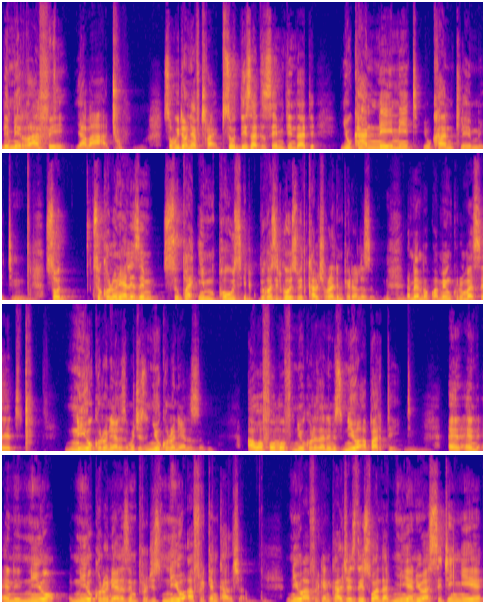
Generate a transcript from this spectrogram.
le merafe ya batho. So we don't have tribes. So these are the same thing that you can't name it, you can't claim it. Mm. So so colonialism superimposed it because it goes with cultural imperialism. Mm-hmm. Remember Kwame Nkrumah said neo-colonialism, which is new colonialism. Our form of neo-colonialism is neo-apartheid. Mm. And, and, and neo, neo-colonialism produced neo-African culture. Neo-African culture is this one that me and you are sitting here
